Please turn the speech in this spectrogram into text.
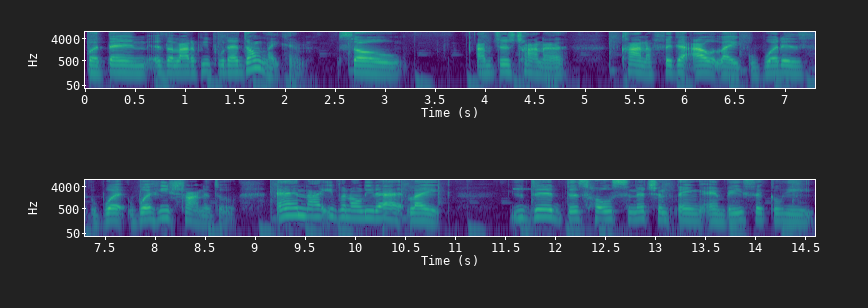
But then there's a lot of people that don't like him. So I'm just trying to kind of figure out like what is what what he's trying to do. And not even only that, like you did this whole snitching thing and basically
